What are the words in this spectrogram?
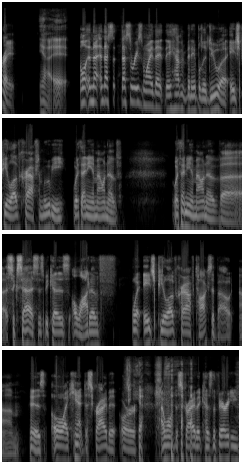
right. yeah, it, Well, and that, and that's that's the reason why they, they haven't been able to do a H.P. Lovecraft movie with any amount of with any amount of uh, success is because a lot of what H.P. Lovecraft talks about um, is, oh, I can't describe it, or Yeah. I won't describe it because the very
